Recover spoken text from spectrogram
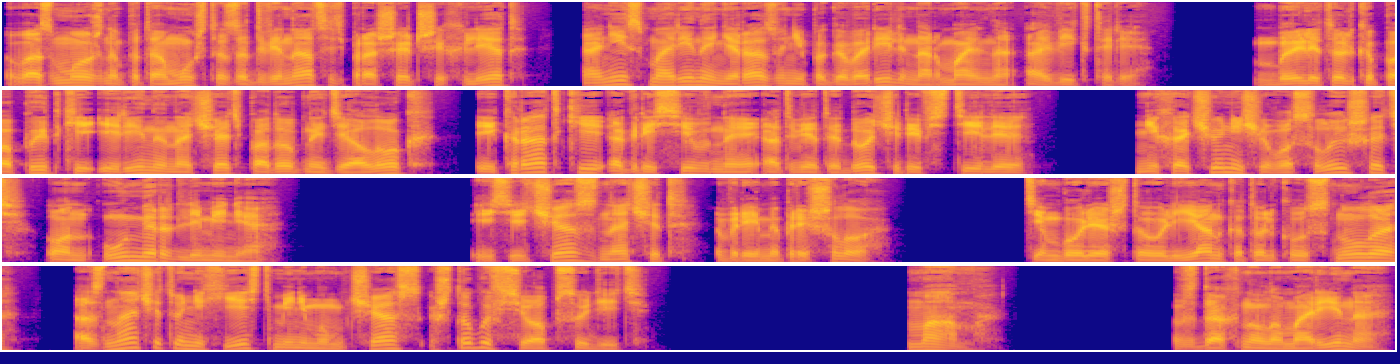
Возможно, потому что за 12 прошедших лет они с Мариной ни разу не поговорили нормально о Викторе. Были только попытки Ирины начать подобный диалог и краткие агрессивные ответы дочери в стиле «Не хочу ничего слышать, он умер для меня». И сейчас, значит, время пришло. Тем более, что Ульянка только уснула, а значит, у них есть минимум час, чтобы все обсудить. «Мам», — вздохнула Марина,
